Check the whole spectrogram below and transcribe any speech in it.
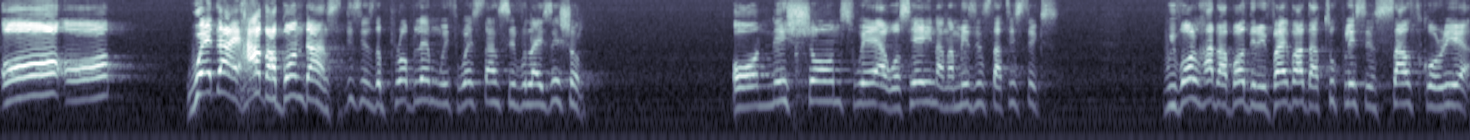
Or, or, whether I have abundance, this is the problem with Western civilization or nations where I was hearing an amazing statistics We've all heard about the revival that took place in South Korea.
